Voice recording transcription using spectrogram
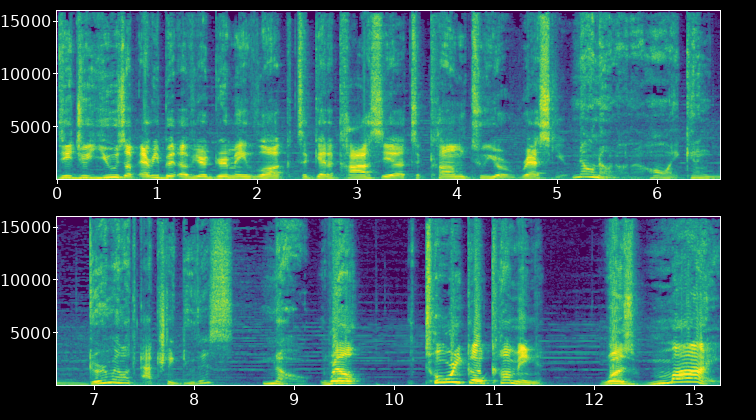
did you use up every bit of your gourmet luck to get Acacia to come to your rescue? No, no, no, no. Oh, wait, can gourmet luck actually do this? No. Well, Toriko coming was my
